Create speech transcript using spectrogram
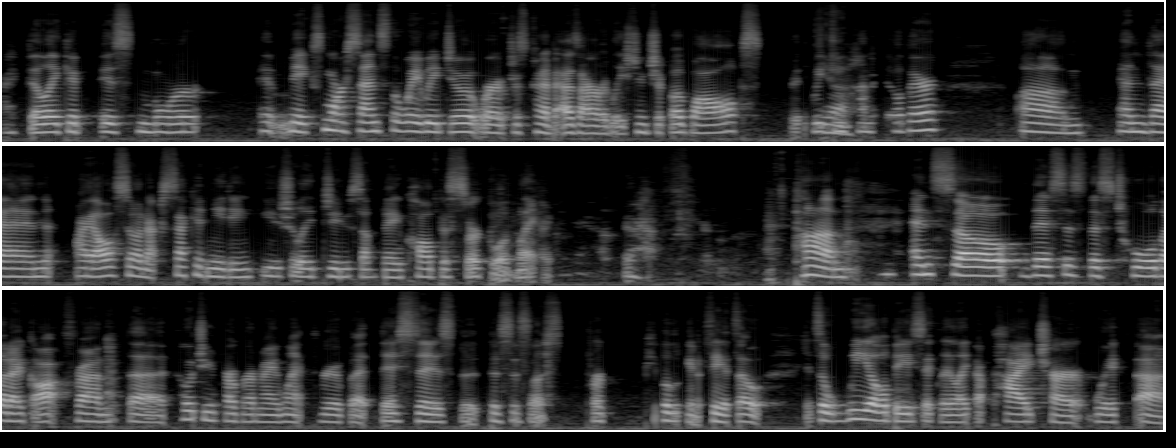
i feel like it is more it makes more sense the way we do it where it just kind of as our relationship evolves we yeah. can kind of go there. Um, and then i also in our second meeting usually do something called the circle of life. Um, and so this is this tool that I got from the coaching program I went through, but this is the, this is a people can't see it. So it's a wheel, basically like a pie chart with uh,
